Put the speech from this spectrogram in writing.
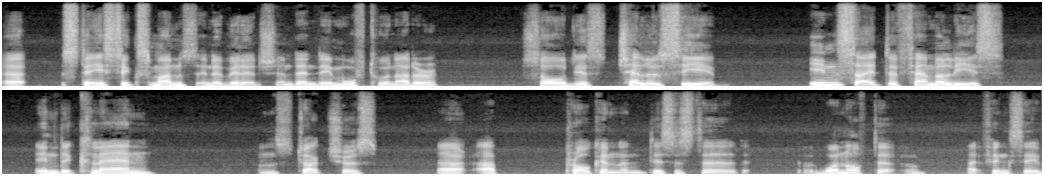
uh, stay six months in a village and then they move to another. So this jealousy inside the families, in the clan um, structures, are broken, and this is the, the one of the I think say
